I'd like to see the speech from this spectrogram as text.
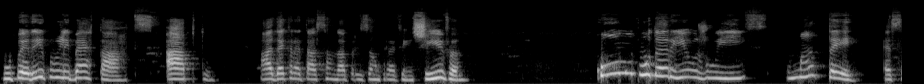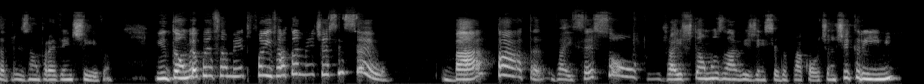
o perigo libertatis apto a decretação da prisão preventiva, como poderia o juiz manter essa prisão preventiva? Então, meu pensamento foi exatamente esse seu. Batata, vai ser solto. Já estamos na vigência do pacote anticrime,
